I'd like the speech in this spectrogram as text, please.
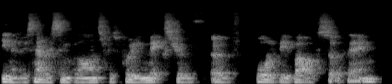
you know, it's never a simple answer. It's probably a mixture of, of all of the above sort of thing.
